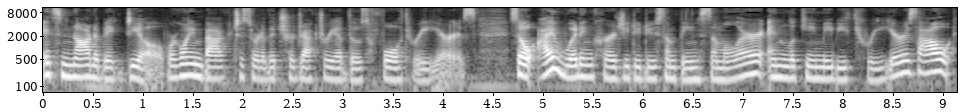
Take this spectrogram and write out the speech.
it's not a big deal. We're going back to sort of the trajectory of those full three years. So I would encourage you to do something similar and looking maybe three years out,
